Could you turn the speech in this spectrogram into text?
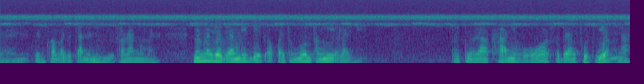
อะไรเป็นความอัศจรรย์อันหนึ่งอยู่เท่านั้นของมันมันไม่แสดงฤทธิ์เดชออกไปทางโน้นทางนี้อะไรนี่แต่ตัวราคานี่โห แสดงสุดเหวี่ยงนะ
